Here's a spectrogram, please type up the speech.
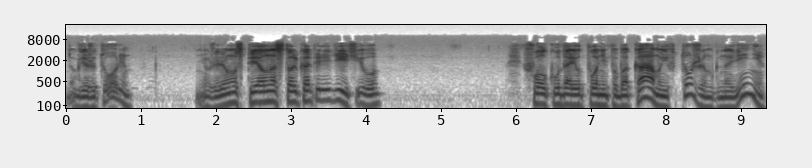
Но где же Торин? Неужели он успел настолько опередить его? Фолк ударил пони по бокам, и в то же мгновение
